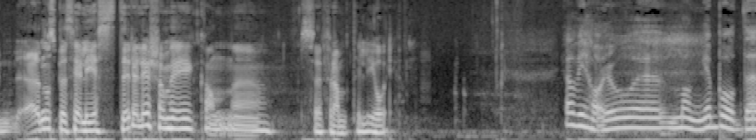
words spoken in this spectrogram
er det noen spesielle gjester eller som vi kan uh, se fram til i år? Ja, vi har jo eh, mange både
